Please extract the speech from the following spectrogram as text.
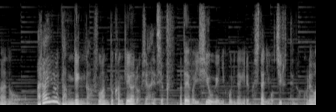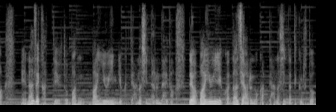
あの、あらゆる断言が不安と関係があるわけじゃないですよ。例えば石を上に放り投げれば下に落ちるっていうのは、これは、えー、なぜかっていうと万、万有引力って話になるんだけど、では万有引力はなぜあるのかって話になってくると、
